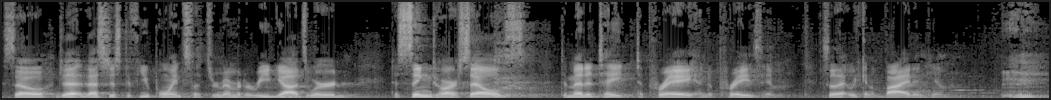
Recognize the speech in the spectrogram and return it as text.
so that's just a few points. Let's remember to read God's word, to sing to ourselves, to meditate, to pray, and to praise Him so that we can abide in Him.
